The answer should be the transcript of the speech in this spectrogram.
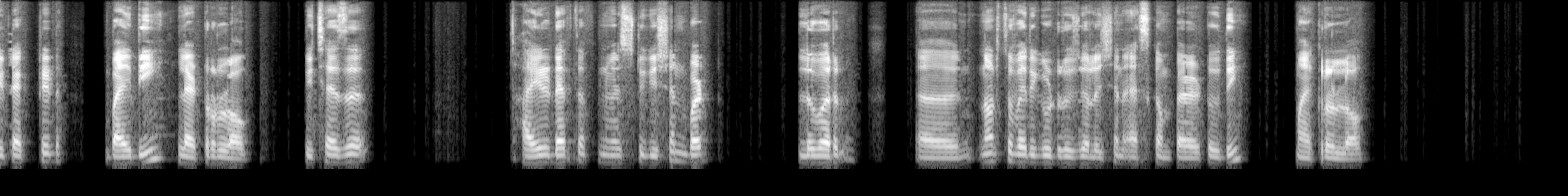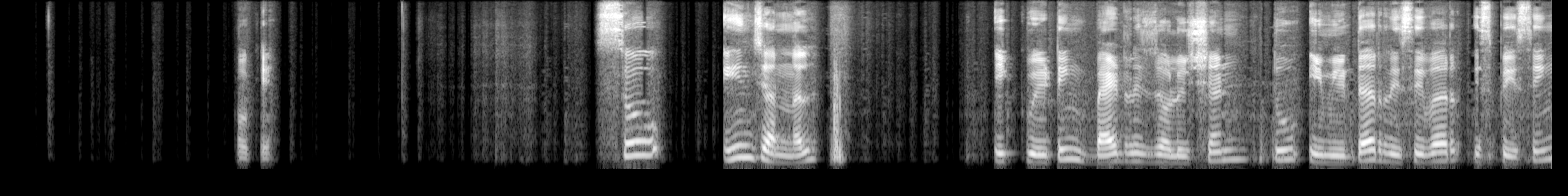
detected by the laterolog which has a higher depth of investigation but lower uh, not so very good resolution as compared to the micro log okay so in general equating bad resolution to emitter receiver spacing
